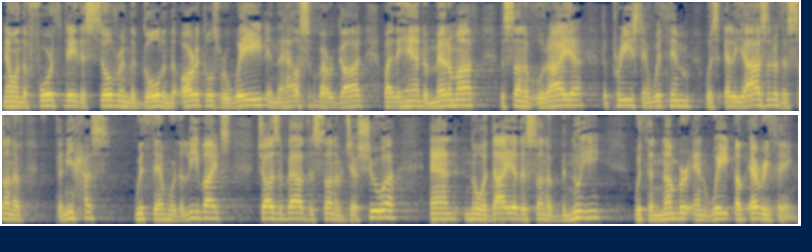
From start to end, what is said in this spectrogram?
Now on the fourth day, the silver and the gold and the articles were weighed in the house of our God by the hand of Meremoth, the son of Uriah, the priest, and with him was Eleazar, the son of Phinehas. With them were the Levites, Jozabad, the son of Jeshua, and Noadiah, the son of Binnui with the number and weight of everything.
